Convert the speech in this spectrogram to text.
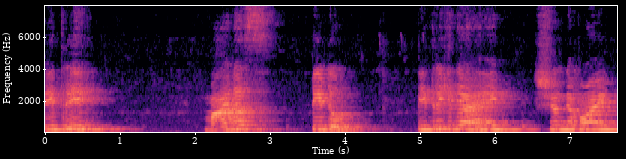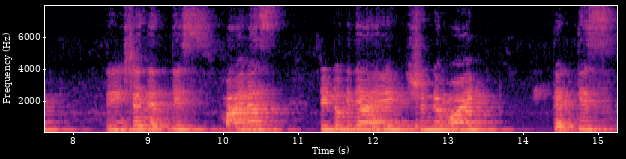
T three minus T two T three किती आहे? शून्य पॉईंट तीनशे तेहतीस मायनस टी टू किती आहे? शून्य पॉईंट तेहतीस.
